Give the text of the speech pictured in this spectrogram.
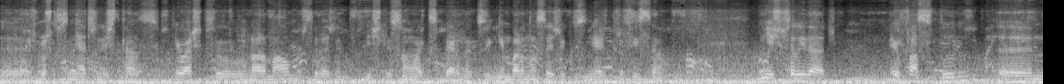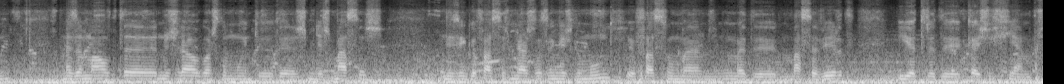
eh, os meus cozinhados neste caso. Eu acho que sou normal, mas toda a gente diz que eu sou um expert na cozinha, embora não seja cozinheiro de profissão. Minhas especialidades. Eu faço tudo, eh, mas a malta no geral gosta muito das minhas massas. Dizem que eu faço as melhores lasanhas do mundo. Eu faço uma, uma de massa verde e outra de queijo e fiambre.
